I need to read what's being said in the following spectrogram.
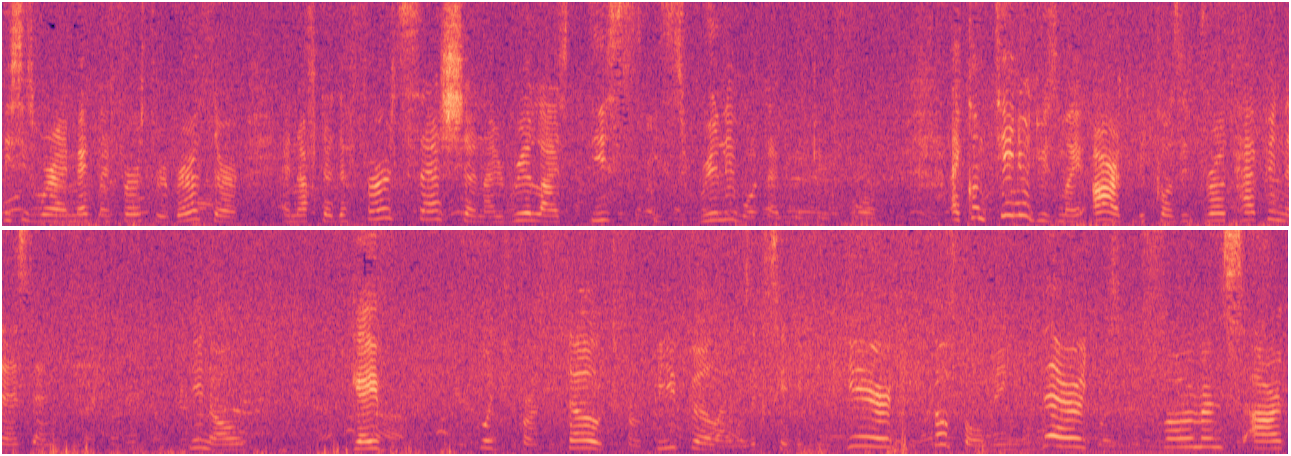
this is where I met my first rebirther. And after the first session, I realized this is really what I'm looking for. I continued with my art because it brought happiness and, you know, gave food for thought for people. I was exhibiting here, performing there. It was performance art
